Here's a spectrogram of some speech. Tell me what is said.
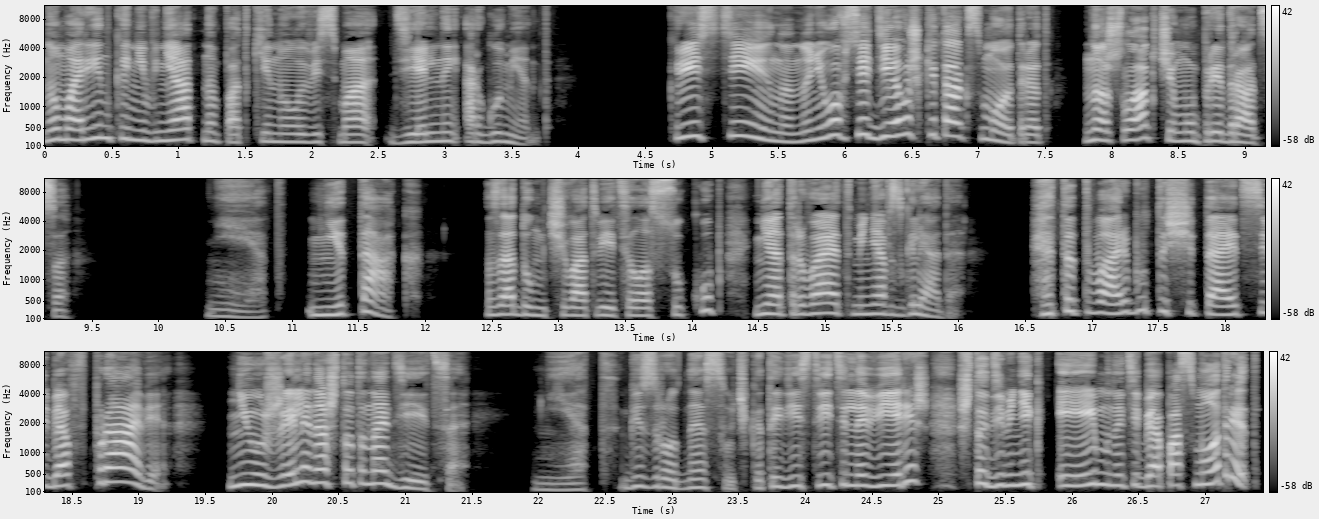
но Маринка невнятно подкинула весьма дельный аргумент. «Кристина, на него все девушки так смотрят. Нашла к чему придраться». «Нет, не так», — задумчиво ответила Суккуб, не отрывая от меня взгляда. «Эта тварь будто считает себя вправе. Неужели на что-то надеется?» «Нет, безродная сучка, ты действительно веришь, что Доминик Эйм на тебя посмотрит?»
